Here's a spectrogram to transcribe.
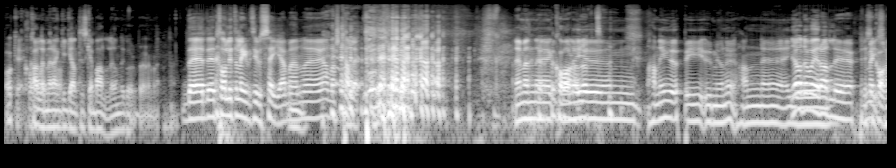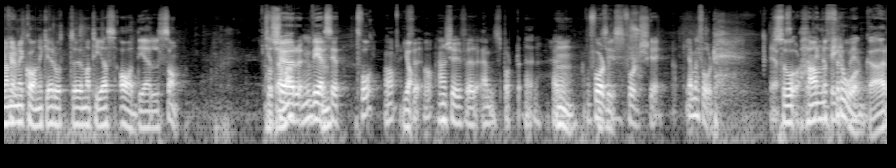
Okej. Kalle med den gigantiska ballen om det går bra. Det, det tar lite längre tid att säga, men eh, annars Kalle. Nej men eh, Karl är ju... mm, Han är ju uppe i Umeå nu. Han eh, är ju, Ja, det var ju rally- Precis, mekaniker. han är mekaniker åt Mattias Adielsson. Som kör VRC2. Ja, Ja. För, han kör ju för M-sport här. här. Mm, Ford. Fords grej. Gammal Ford. Så han frågar...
